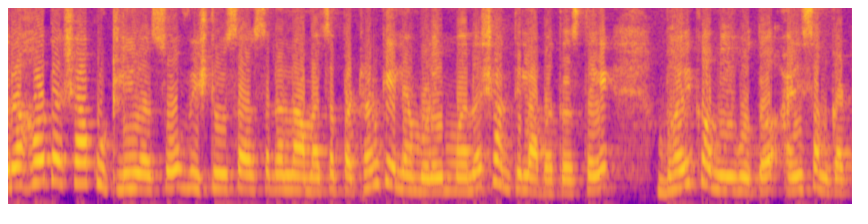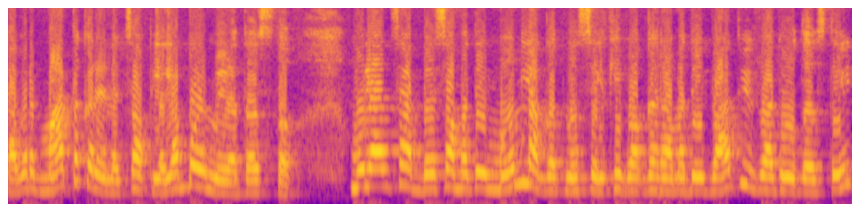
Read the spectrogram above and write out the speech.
ग्रहदशा कुठली असो विष्णू सहस्रनामाचं पठण केल्यामुळे मनशांती लाभत असते भय कमी होतं आणि संकटावर मात करण्याचं आपल्याला बळ मिळत असतं. मुलांच्या अभ्यासामध्ये मन लागत नसेल किंवा घरामध्ये वादविवाद होत असतील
